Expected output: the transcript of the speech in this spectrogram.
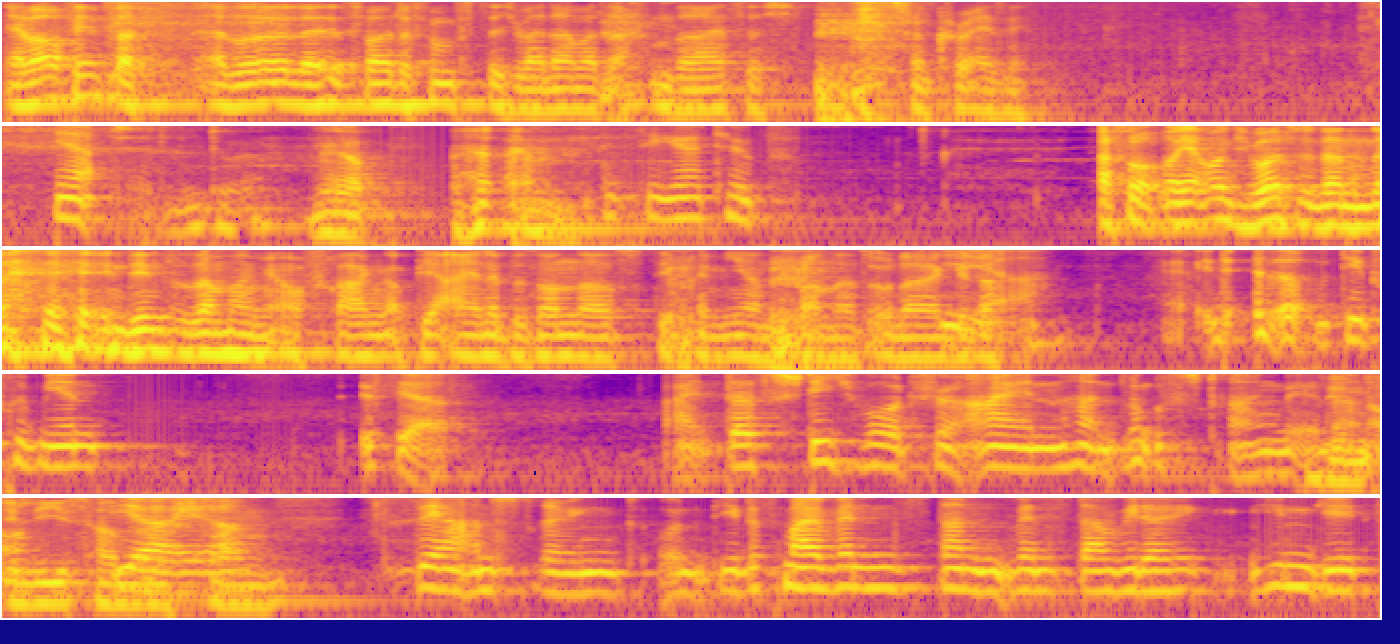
er war auf jeden Fall, also er ist heute 50, war damals 38. Das ist schon crazy. Ja, Ja. witziger Typ. Achso, ja, und ich wollte dann in dem Zusammenhang auch fragen, ob ihr eine besonders deprimierend fandet oder gedacht. Ja. Also deprimierend ist ja ein, das Stichwort für einen Handlungsstrang, der Den dann auch, Elise-Handlungsstrang. Ja, ja, sehr anstrengend. Und jedes Mal, wenn es dann, wenn es da wieder hingeht,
